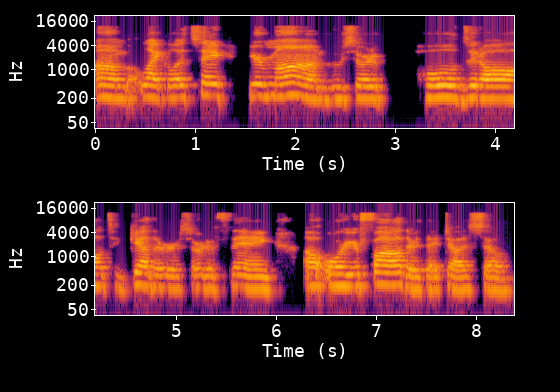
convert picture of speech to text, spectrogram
Um, like let's say your mom who sort of holds it all together sort of thing uh, or your father that does so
